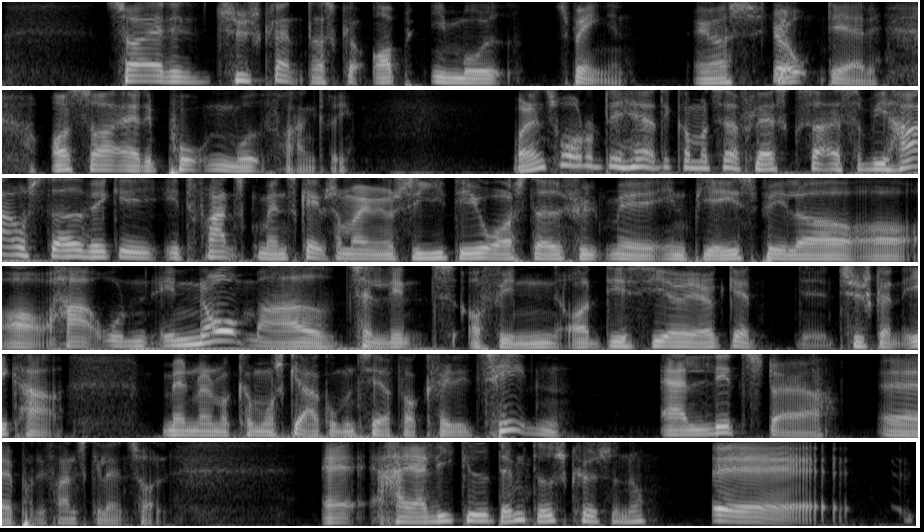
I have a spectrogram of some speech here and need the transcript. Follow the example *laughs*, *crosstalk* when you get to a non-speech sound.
så er det Tyskland, der skal op imod Spanien. Ikke også? Jo. jo, det er det. Og så er det Polen mod Frankrig. Hvordan tror du, det her det kommer til at flaske sig? Altså, vi har jo stadigvæk et fransk mandskab, som man jo sige, det er jo også stadig fyldt med NBA-spillere og, og har enormt meget talent at finde. Og det siger jeg jo ikke, at øh, Tyskland ikke har. Men man kan måske argumentere for, at kvaliteten er lidt større øh, på det franske landshold. Er, har jeg lige givet dem dødskysset nu? Øh,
